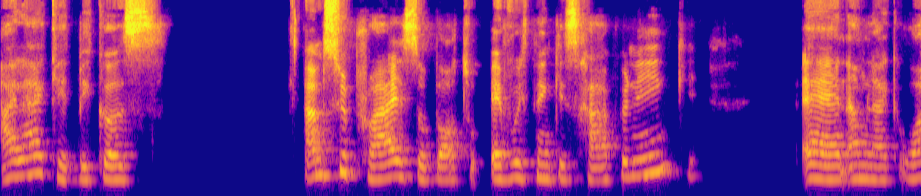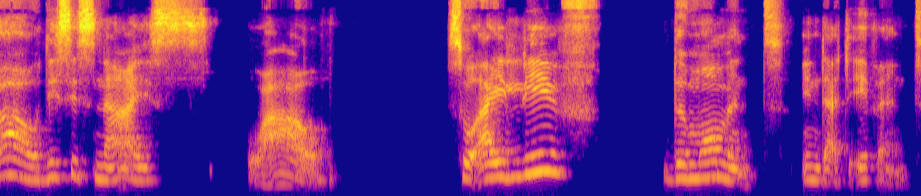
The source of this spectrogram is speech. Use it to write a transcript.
I like it because I'm surprised about everything is happening. And I'm like, wow, this is nice. Wow, so I live the moment in that event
